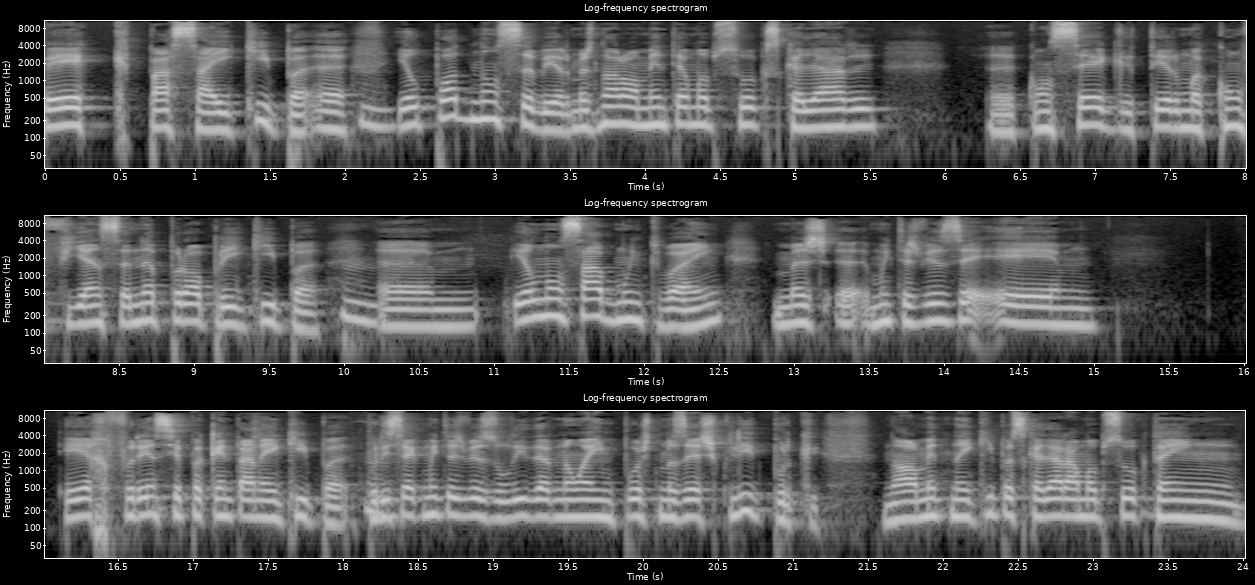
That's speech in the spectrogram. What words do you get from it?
fé que passa à equipa. Uh, hum. Ele pode não saber, mas normalmente é uma pessoa que se calhar uh, consegue ter uma confiança na própria equipa. Hum. Uh, ele não sabe muito bem, mas muitas vezes é, é, é, a referência para quem está na equipa. Por hum. isso é que muitas vezes o líder não é imposto, mas é escolhido, porque normalmente na equipa se calhar há uma pessoa que tem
